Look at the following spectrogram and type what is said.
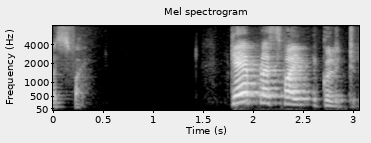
plus five K plus five equal to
